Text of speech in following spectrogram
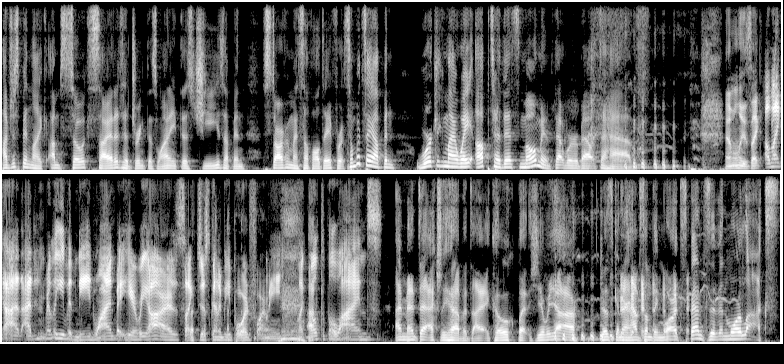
I've just been like, I'm so excited to drink this wine, eat this cheese. I've been starving myself all day for it. Some would say I've been working my way up to this moment that we're about to have. Emily's like, Oh my god, I didn't really even need wine, but here we are. It's like just gonna be poured for me. Like multiple wines. I meant to actually have a Diet Coke, but here we are. Just gonna have something more expensive and more lux.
